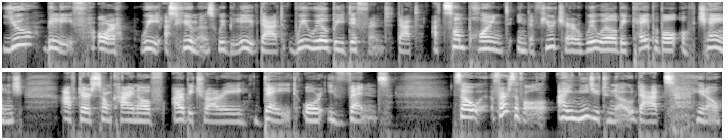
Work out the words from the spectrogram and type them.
you believe, or we as humans, we believe that we will be different, that at some point in the future, we will be capable of change after some kind of arbitrary date or event. So, first of all, I need you to know that, you know,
